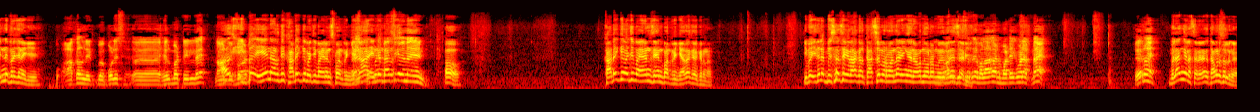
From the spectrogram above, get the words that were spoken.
என்ன பிரச்சனைக்கு? ஆக்கள் நெட் போலீஸ் ஹெல்மெட் இல்ல. நான் இப்ப ஏன் அதுக்கு கடைக்கு வச்சு வயலன்ஸ் பண்றீங்க? நான் என்ன பைசிக்கல் என்ன ஓ. கடைக்கு வச்சு வயலன்ஸ் ஏன் பண்றீங்க அதான் கேக்குறேன் நான். இப்ப இதுல பிசினஸ் செய்யறாங்க கஸ்டமர் வந்தா நீங்க நடந்து வர சரி. விளங்கல சார் எனக்கு தமிழ் சொல்லுங்க.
